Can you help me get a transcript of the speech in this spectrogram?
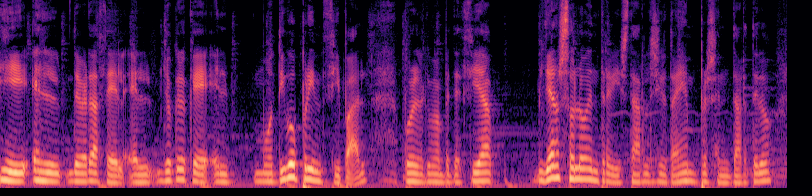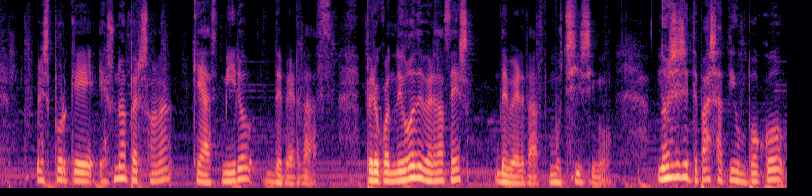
Y el, de verdad, el, yo creo que el motivo principal por el que me apetecía ya no solo entrevistarle, sino también presentártelo, es porque es una persona que admiro de verdad. Pero cuando digo de verdad es de verdad, muchísimo. No sé si te pasa a ti un poco,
